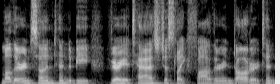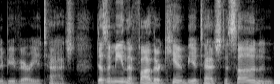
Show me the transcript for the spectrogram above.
mother and son tend to be very attached, just like father and daughter tend to be very attached. Doesn't mean that father can't be attached to son and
